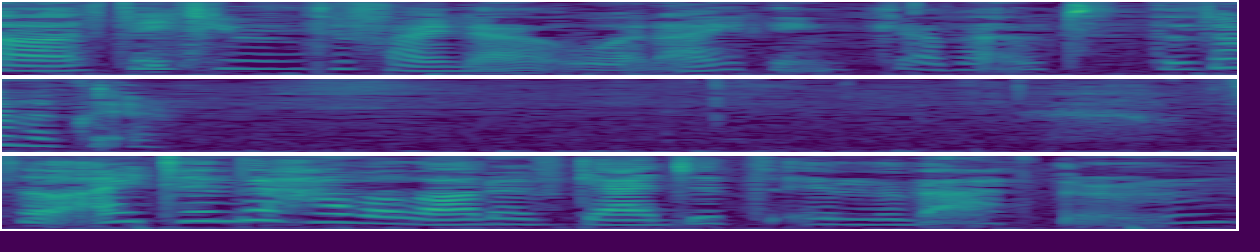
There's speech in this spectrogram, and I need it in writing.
uh, stay tuned to find out what I think about the Thermaclear. So I tend to have a lot of gadgets in the bathroom.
